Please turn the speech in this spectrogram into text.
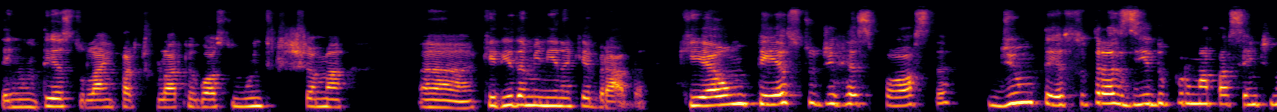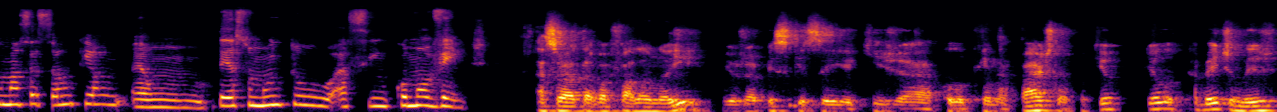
Tem um texto lá em particular que eu gosto muito que chama uh, Querida Menina Quebrada, que é um texto de resposta de um texto trazido por uma paciente numa sessão que é um, é um texto muito assim comovente a senhora estava falando aí, eu já pesquisei aqui, já coloquei na página, porque eu, eu acabei de ler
